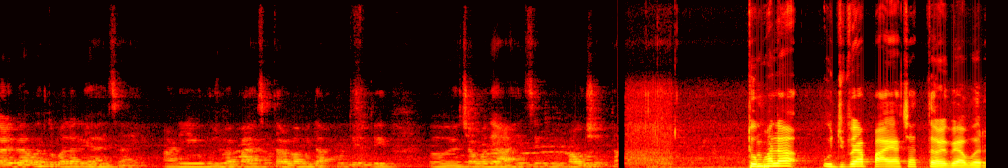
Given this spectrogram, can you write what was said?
तळव्यावर तुम्हाला लिहायचं आहे. आणि उजव्या पायाचा तळवा मी दाखवते ते याच्यामध्ये आहेच आहे तुम्ही पाहू शकता. तुम्हाला उजव्या पायाच्या तळव्यावर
